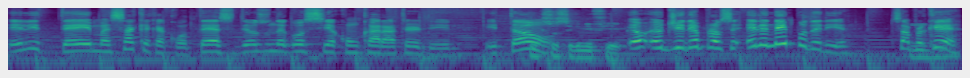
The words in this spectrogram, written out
ele tem, mas sabe o que, que acontece? Deus não negocia com o caráter dele. Então. O que isso significa? Eu, eu diria pra você, ele nem poderia. Sabe uhum. por quê?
